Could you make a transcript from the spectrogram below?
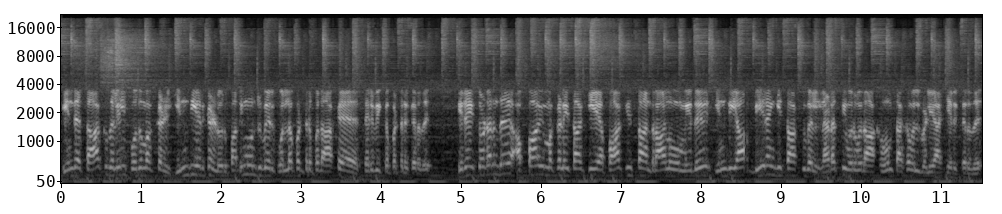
இந்த தாக்குதலில் பொதுமக்கள் இந்தியர்கள் ஒரு பதிமூன்று பேர் கொல்லப்பட்டிருப்பதாக தெரிவிக்கப்பட்டிருக்கிறது. இதைத் தொடர்ந்து அப்பாவி மக்களை தாக்கிய பாகிஸ்தான் ராணுவம் மீது இந்தியா பீரங்கி தாக்குதல் நடத்தி வருவதாகவும் தகவல் வெளியாகி இருக்கிறது.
